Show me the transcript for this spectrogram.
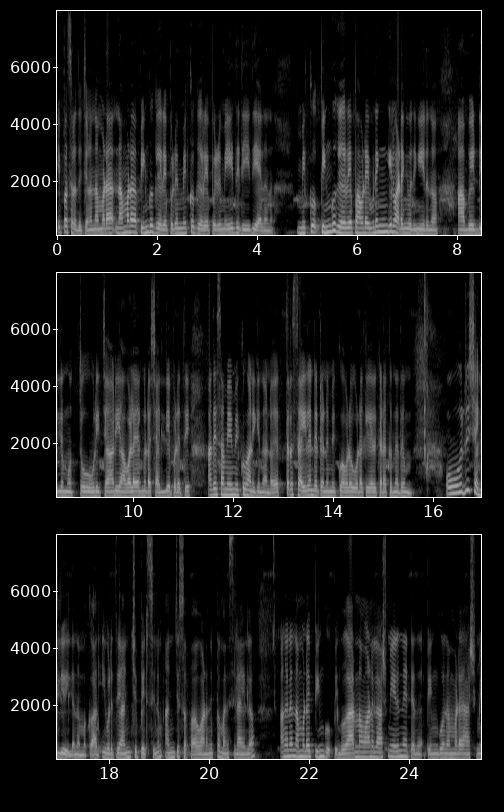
ഇപ്പോൾ ശ്രദ്ധിച്ചോണം. നമ്മുടെ നമ്മുടെ പിങ്ക് കയറിയപ്പോഴും മിക്കു കയറിയപ്പോഴും ഏത് രീതിയായിരുന്നു? മിക്കു പിങ്കു കയറിയപ്പോൾ അവിടെ എവിടെയെങ്കിലും അടങ്ങി ഒതുങ്ങിയിരുന്നോ? ആ ബെഡിൽ മൊത്തം ഓടിച്ചാടി അവളെ അങ്ങോട്ട് ശല്യപ്പെടുത്തി. അതേസമയം മിക്കു കാണിക്കുന്നുണ്ടോ? എത്ര സൈലന്റ് ആയിട്ടാണ് മിക്കു അവിടെ കൂടെ കയറി കിടക്കുന്നതും. ഒരു ശല്യവും ഇല്ല നമുക്ക്. ഇവിടുത്തെ അഞ്ച് പെറ്റ്സിനും അഞ്ച് സ്വഭാവമാണെന്ന് ഇപ്പം മനസ്സിലായല്ലോ. അങ്ങനെ നമ്മുടെ പിങ്കു പിങ്കു കാരണമാണ് ലാഷ്മി എഴുന്നേറ്റത്. പിങ്കു നമ്മുടെ ആഷ്മി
